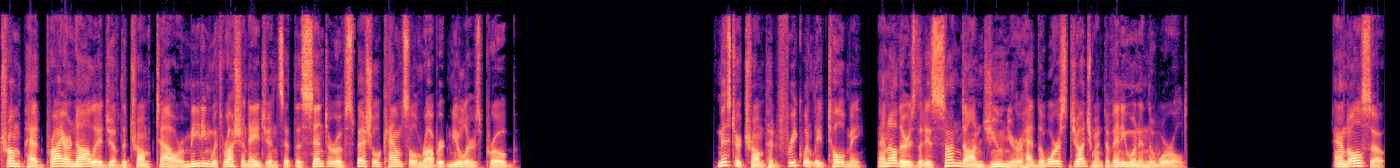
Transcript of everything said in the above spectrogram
Trump had prior knowledge of the Trump Tower meeting with Russian agents at the center of special counsel Robert Mueller's probe. Mr. Trump had frequently told me and others that his son Don Jr. had the worst judgment of anyone in the world. And also,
